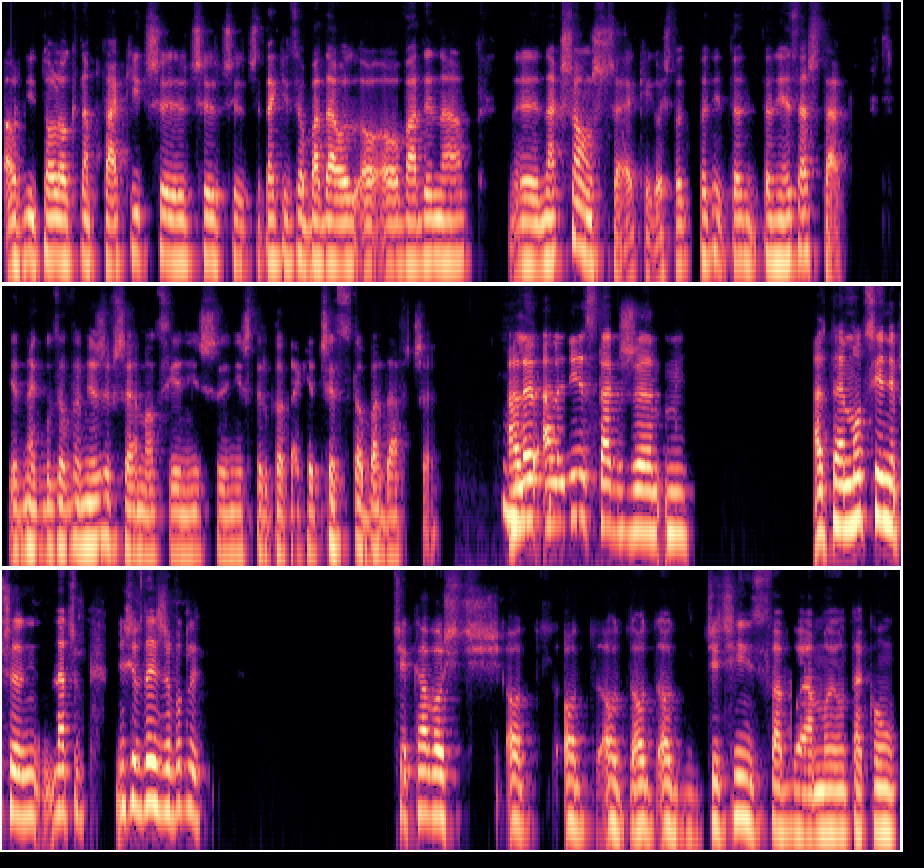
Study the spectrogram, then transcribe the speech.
ornitolog na ptaki, czy, czy, czy, czy taki, co bada owady na, yy, na książce jakiegoś. To, to, nie, to, to nie jest aż tak. Jednak budzą we mnie żywsze emocje niż, niż tylko takie czysto badawcze. Mhm. Ale, ale nie jest tak, że. Mm, ale te emocje nie. Prze... Znaczy, mnie się wydaje, że w ogóle ciekawość od, od, od, od, od dzieciństwa była moją taką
